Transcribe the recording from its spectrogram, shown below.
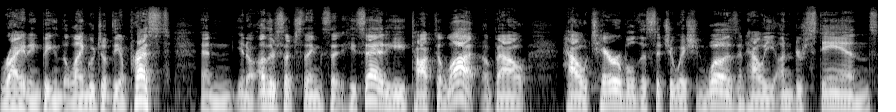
rioting being the language of the oppressed and, you know, other such things that he said. He talked a lot about how terrible the situation was and how he understands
